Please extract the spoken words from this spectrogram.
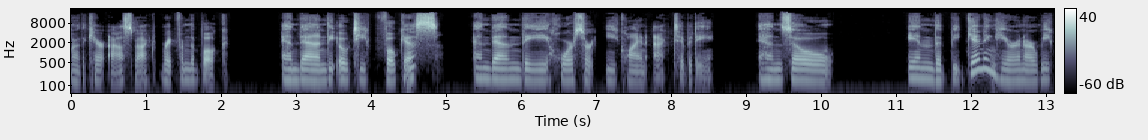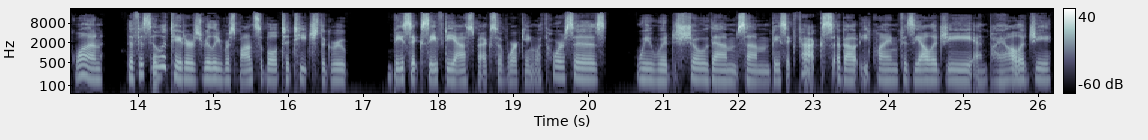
or the care aspect right from the book, and then the OT focus, mm-hmm. and then the horse or equine activity. And so in the beginning here in our week one, the facilitator is really responsible to teach the group basic safety aspects of working with horses. We would show them some basic facts about equine physiology and biology,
